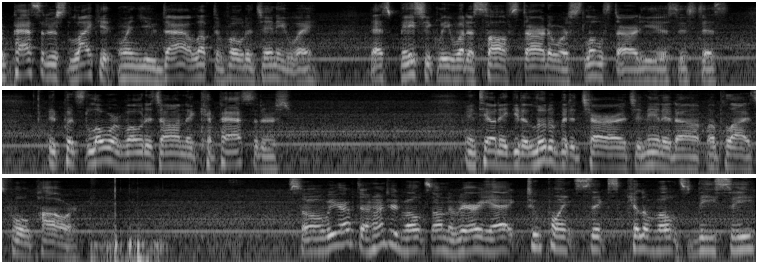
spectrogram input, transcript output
Capacitors like it when you dial up the voltage anyway. That's basically what a soft start or a slow start is. It's just it puts lower voltage on the capacitors until they get a little bit of charge and then it uh, applies full power. So we're up to 100 volts on the Variac, 2.6 kilovolts DC.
